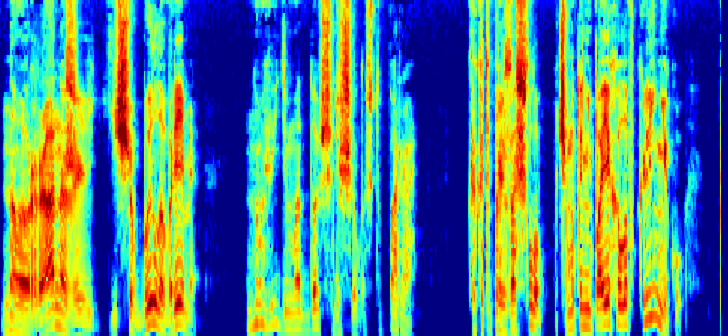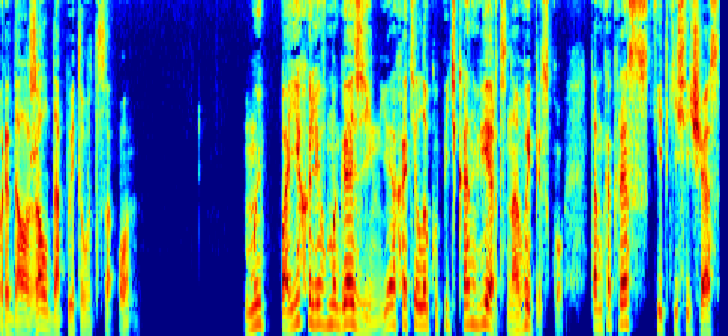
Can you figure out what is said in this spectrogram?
Но рано же, еще было время. Но, видимо, дочь решила, что пора. Как это произошло? Почему ты не поехала в клинику? Продолжал допытываться он. Мы поехали в магазин. Я хотела купить конверт на выписку. Там как раз скидки сейчас.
